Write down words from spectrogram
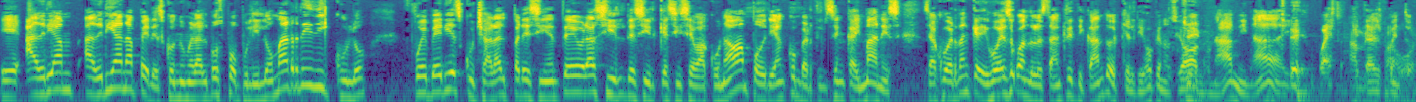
eh, Adrián, Adriana Pérez con numeral Voz Populi. Lo más ridículo fue ver y escuchar al presidente de Brasil decir que si se vacunaban podrían convertirse en caimanes. ¿Se acuerdan que dijo eso cuando lo estaban criticando? De que él dijo que no se iba a Sí. vacunar ni nada. Y, bueno, ¿qué Hazme tal el cuento?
